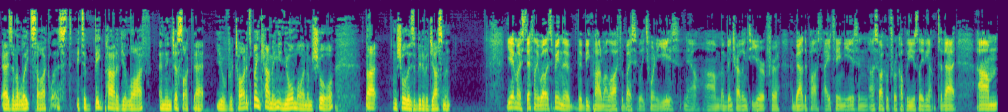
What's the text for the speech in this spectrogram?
as an elite cyclist. It's a big part of your life. And then just like that, you've retired. It's been coming in your mind, I'm sure, but I'm sure there's a bit of adjustment. Yeah, most definitely. Well, it's been the, the big part of my life for basically 20 years now. Um, I've been travelling to Europe for about the past 18 years, and I cycled for a couple of years leading up to that. Um,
